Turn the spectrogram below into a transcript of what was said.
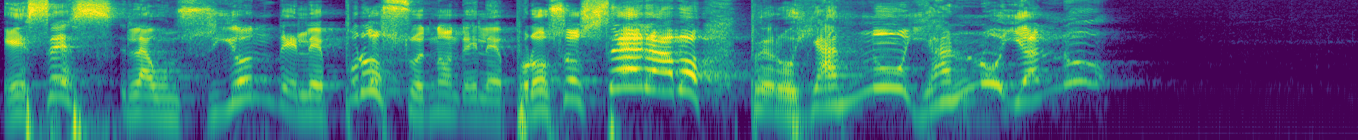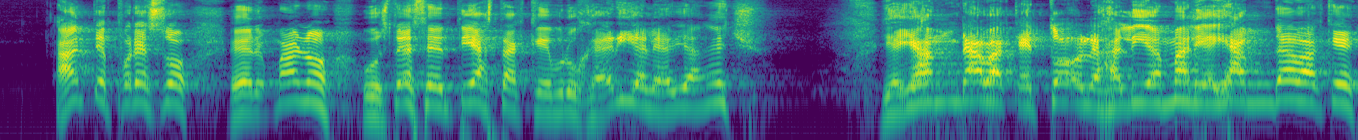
Esa es la unción de leproso, en donde leprosos éramos, pero ya no, ya no, ya no. Antes por eso, hermano, usted sentía hasta que brujería le habían hecho. Y allá andaba que todo le salía mal. Y allá andaba que,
